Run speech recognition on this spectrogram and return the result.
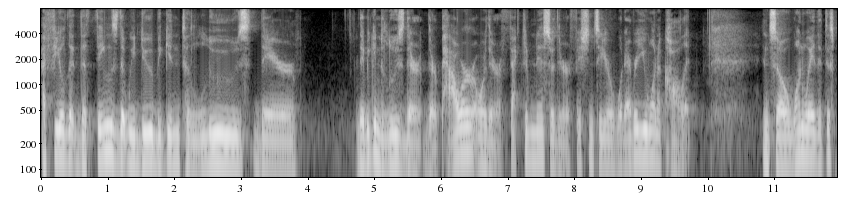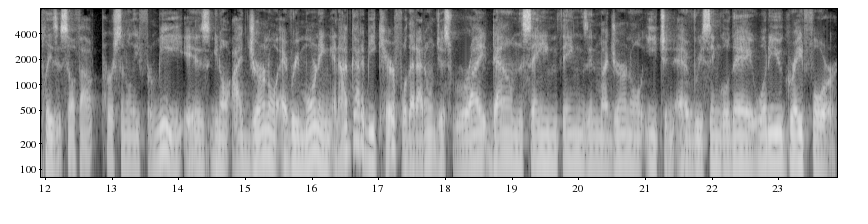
I feel that the things that we do begin to lose their they begin to lose their their power or their effectiveness or their efficiency or whatever you want to call it. And so one way that this plays itself out personally for me is, you know, I journal every morning and I've got to be careful that I don't just write down the same things in my journal each and every single day. What are you great for?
